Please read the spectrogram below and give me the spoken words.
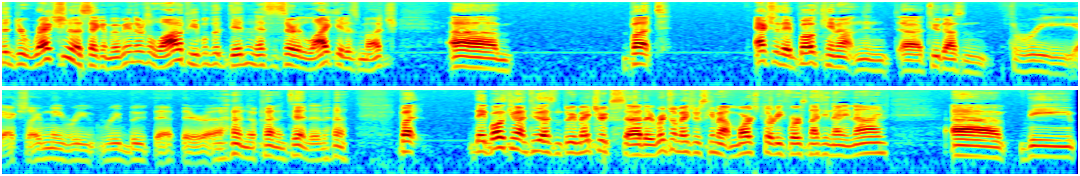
the direction of the second movie. And there's a lot of people that didn't necessarily like it as much, um, but Actually, they both came out in uh, 2003. Actually, let me re- reboot that there. Uh, no pun intended. but they both came out in 2003. Matrix, uh, the original Matrix came out March 31st, 1999. Uh, the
